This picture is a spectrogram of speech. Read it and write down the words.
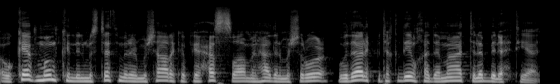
أو كيف ممكن للمستثمر المشاركة في حصة من هذا المشروع وذلك بتقديم خدمات تلبي الاحتياج.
